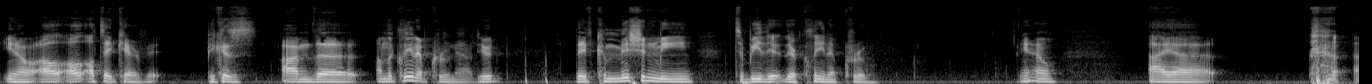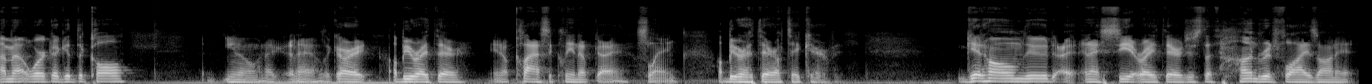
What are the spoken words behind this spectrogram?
You know, I'll I'll I'll take care of it because I'm the I'm the cleanup crew now, dude. They've commissioned me to be their, their cleanup crew. You know, I uh I'm at work. I get the call, you know, and I and I was like, all right, I'll be right there. You know, classic cleanup guy slang. I'll be right there. I'll take care of it. Get home, dude, I, and I see it right there. Just a hundred flies on it,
